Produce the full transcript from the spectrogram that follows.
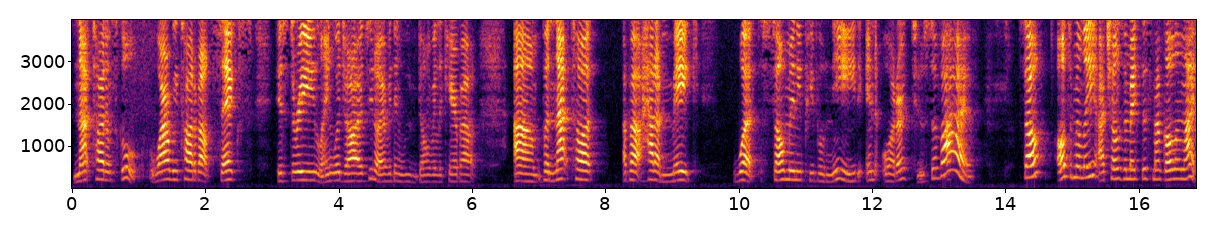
not taught in school? Why are we taught about sex, history, language arts, you know, everything we don't really care about, um, but not taught about how to make what so many people need in order to survive. So ultimately, I chose to make this my goal in life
